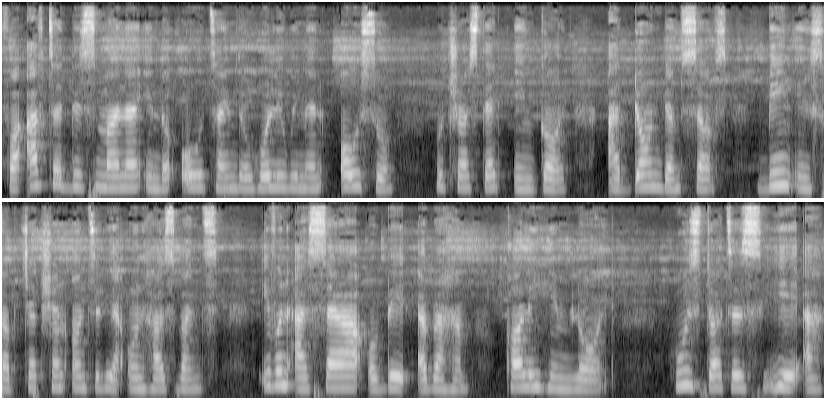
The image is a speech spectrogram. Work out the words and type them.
For after this manner in the old time the holy women also, who trusted in God, adorned themselves, being in subjection unto their own husbands, even as Sarah obeyed Abraham, calling him Lord, whose daughters ye are,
